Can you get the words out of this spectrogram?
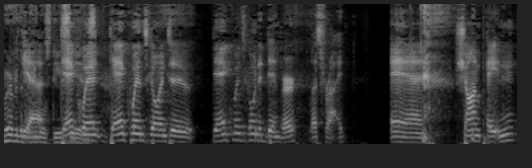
Whoever the Yeah, Bengals DC Dan is. Quinn. Dan Quinn's going to Dan Quinn's going to Denver. Let's ride. And Sean Payton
